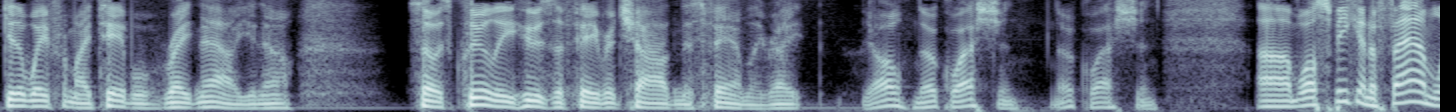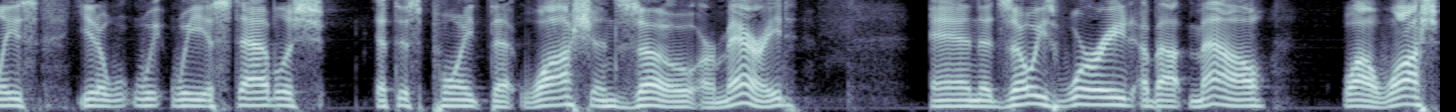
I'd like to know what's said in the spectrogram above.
Get away from my table right now!" You know. So it's clearly who's the favorite child in this family, right? Oh, no question. No question. Um, well, speaking of families, you know, we, we establish at this point that Wash and Zoe are married and that Zoe's worried about Mal while Wash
